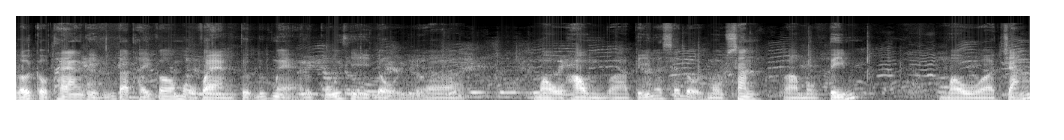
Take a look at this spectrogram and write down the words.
Lối cầu thang thì chúng ta thấy có màu vàng tượng Đức Mẹ núi Cúi thì đổi màu hồng và tí nó sẽ đổi màu xanh và màu tím, màu trắng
